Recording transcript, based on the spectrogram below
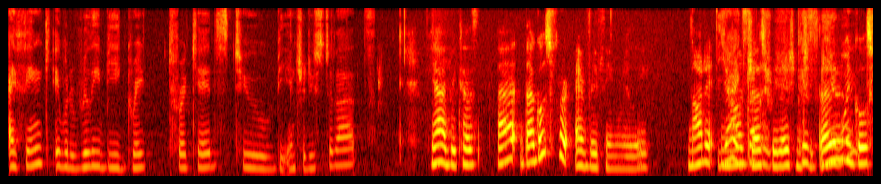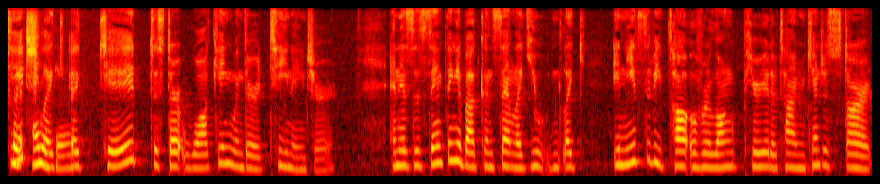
I think it would really be great for kids to be introduced to that. yeah because that that goes for everything really not it Yeah, not exactly. just relationships that you really goes for teach anything like a kid to start walking when they're a teenager, and it's the same thing about consent. Like you, like it needs to be taught over a long period of time. You can't just start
